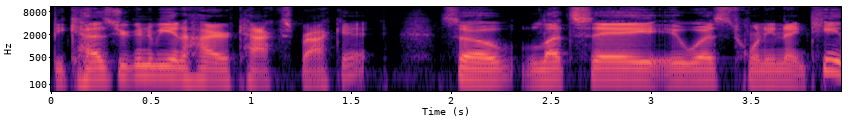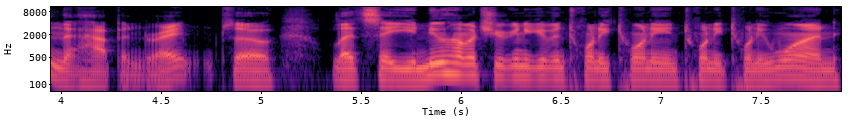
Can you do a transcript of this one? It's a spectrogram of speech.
because you're going to be in a higher tax bracket. So let's say it was 2019 that happened, right? So let's say you knew how much you're going to give in 2020 and 2021.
